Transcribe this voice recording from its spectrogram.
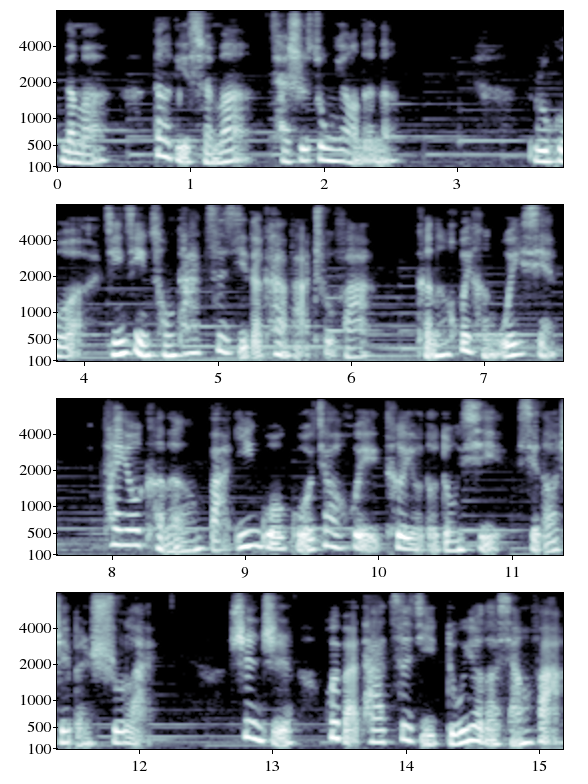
那么，到底什么才是重要的呢？如果仅仅从他自己的看法出发，可能会很危险。他有可能把英国国教会特有的东西写到这本书来，甚至会把他自己独有的想法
